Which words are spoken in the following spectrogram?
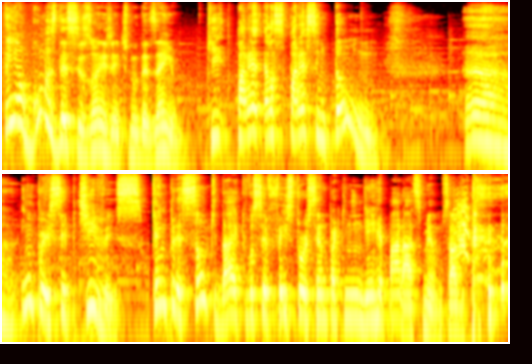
Tem algumas decisões, gente, no desenho que pare elas parecem tão... Uh, imperceptíveis que a impressão que dá é que você fez torcendo para que ninguém reparasse mesmo, sabe?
